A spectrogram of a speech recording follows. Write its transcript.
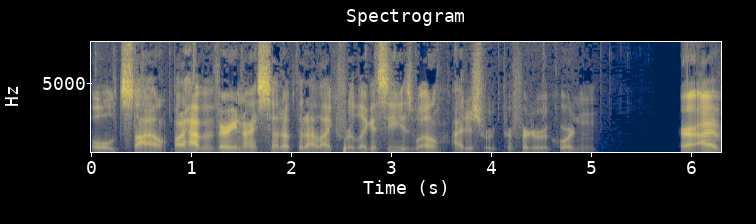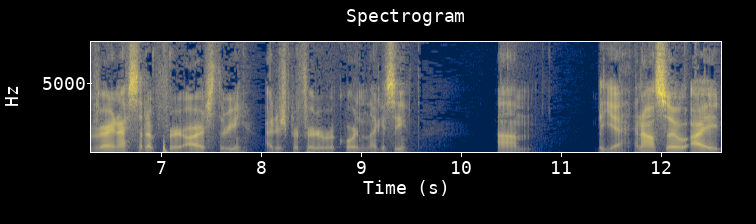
old style. But I have a very nice setup that I like for Legacy as well. I just re- prefer to record in, or I have a very nice setup for RS3. I just prefer to record in Legacy. Um, but yeah, and also I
